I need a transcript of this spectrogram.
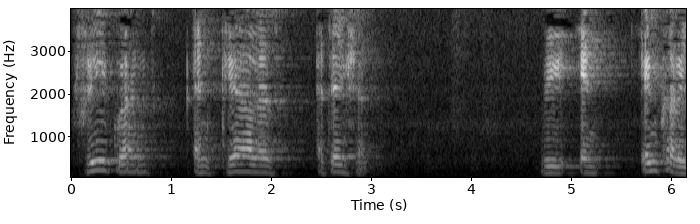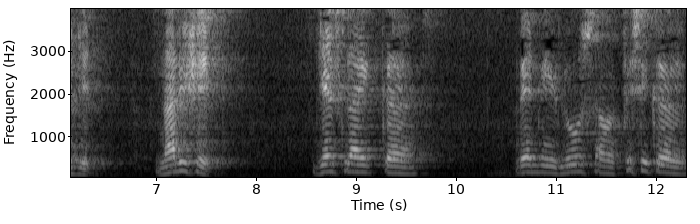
frequent and careless attention. We en- encourage it, nourish it, just like uh, when we lose our physical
